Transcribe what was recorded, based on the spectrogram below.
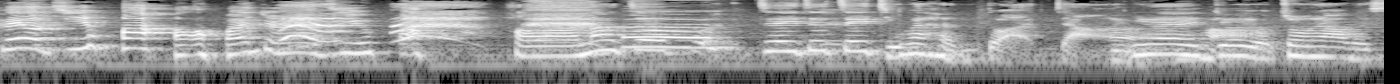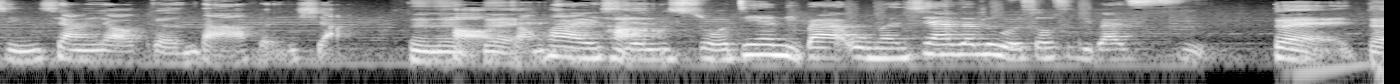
没有计划，完全没有计划。好啊，那这这这这一集会很短，讲，因为就有重要的形象要跟大家分享。对对对，赶快先说。今天礼拜，我们现在在录的时候是礼拜四。对对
